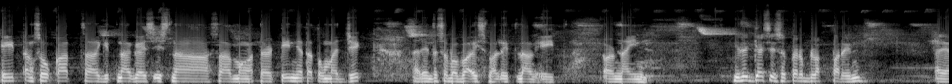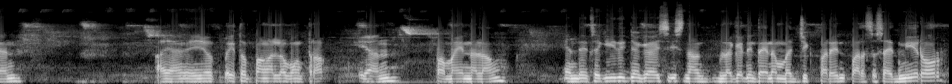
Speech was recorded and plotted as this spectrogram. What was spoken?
8 ang sukat sa gitna guys is na sa mga 13 yata itong magic at ito sa baba is maliit lang 8 or 9 gilid guys is super black pa rin ayan ayan ito, itong pangalawang truck ayan pamain na lang And then sa gilid niya guys is naglagay din tayo ng magic pa rin para sa side mirror.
